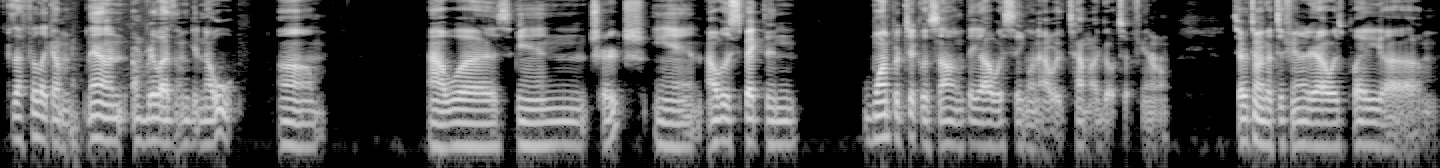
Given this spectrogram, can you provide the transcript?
because I feel like I'm now I'm realizing I'm getting old. Um, I was in church and I was expecting one particular song they always sing when I every time I go to a funeral. So every time I go to a funeral, they always play um,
